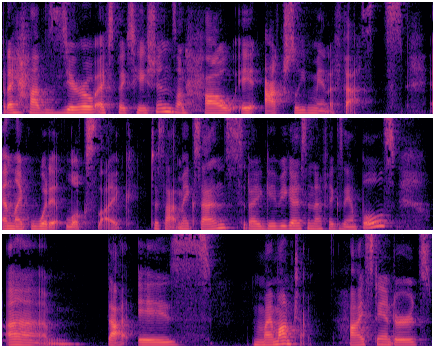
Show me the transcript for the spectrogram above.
but I have zero expectations on how it actually manifests and like what it looks like. Does that make sense? Did I give you guys enough examples? Um, that is my mantra high standards,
